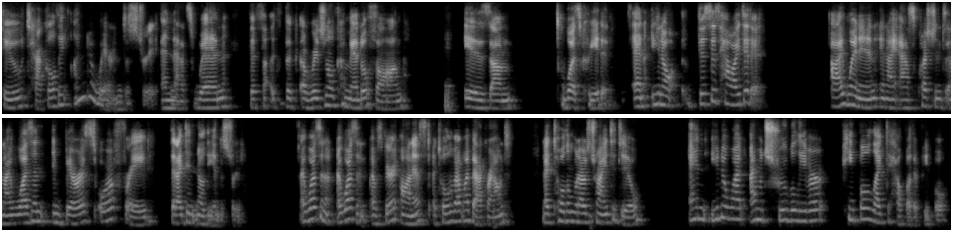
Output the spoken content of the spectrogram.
to tackle the underwear industry. And that's when the, th- the original commando thong is um, was created. And you know, this is how I did it. I went in and I asked questions and I wasn't embarrassed or afraid that I didn't know the industry. I wasn't. I wasn't. I was very honest. I told them about my background and I told them what I was trying to do. And you know what? I'm a true believer. People like to help other people.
